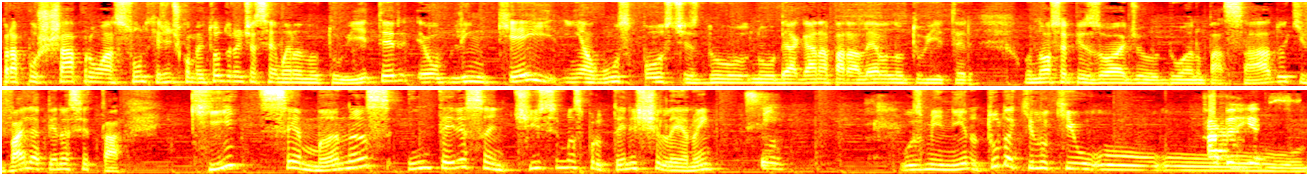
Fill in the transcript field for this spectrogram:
para puxar para um assunto que a gente comentou durante a semana no Twitter. Eu linkei em alguns posts do, no BH na Paralela no Twitter o nosso episódio do ano passado, que vale a pena citar. Que semanas interessantíssimas para o tênis chileno, hein? Sim os meninos, tudo aquilo que o, o, o Fábio Rios.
